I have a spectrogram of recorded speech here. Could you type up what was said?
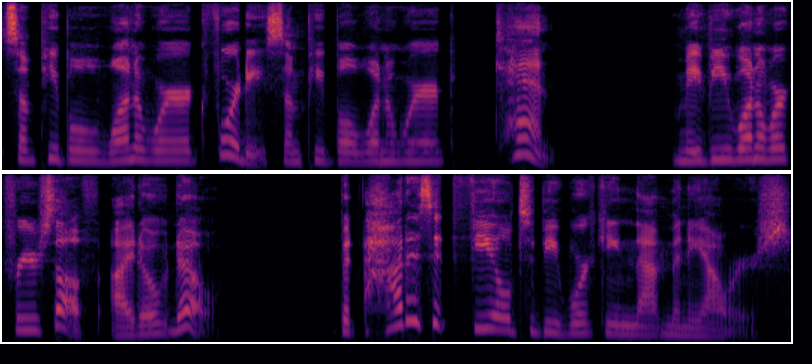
Some people want to work 40, some people want to work 10. Maybe you want to work for yourself. I don't know. But how does it feel to be working that many hours?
